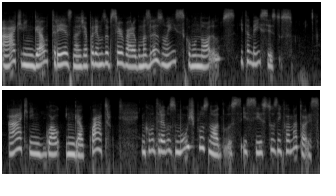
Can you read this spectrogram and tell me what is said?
A acne em grau 3, nós já podemos observar algumas lesões, como nódulos e também cistos. A acne em, igual, em grau 4, encontramos múltiplos nódulos e cistos inflamatórios,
